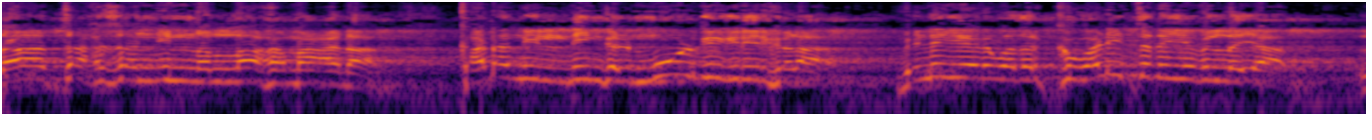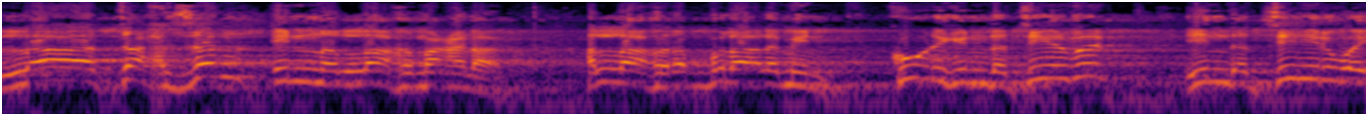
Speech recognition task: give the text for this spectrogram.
லா தஹ்சன் இன்னல்லாஹ மானா. கடனில் நீங்கள் மூழ்குகிறீர்களா? வெளியேறுவதற்கு வழி தெரியவில்லையா? லா தஹ்சன் இன்னல்லாஹ மஅனா அல்லாஹ் ரப்புல் ஆலமீன் கூறுகின்ற தீர்வு இந்த தீர்வை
